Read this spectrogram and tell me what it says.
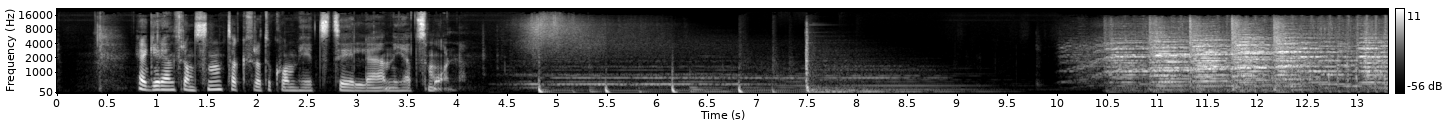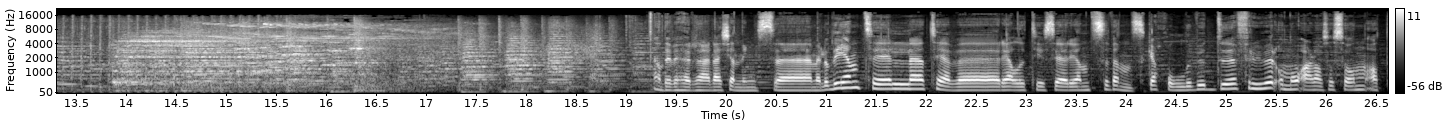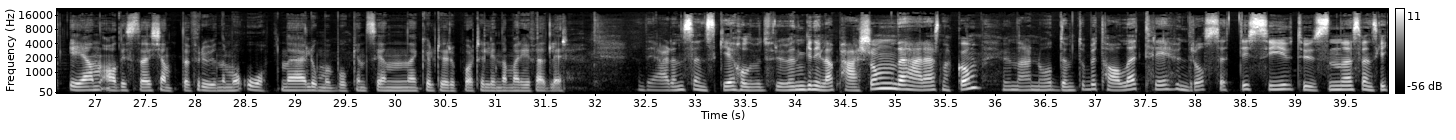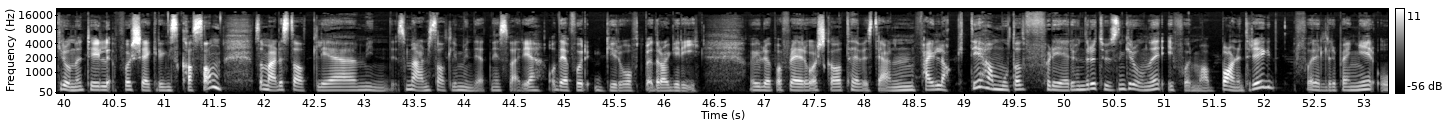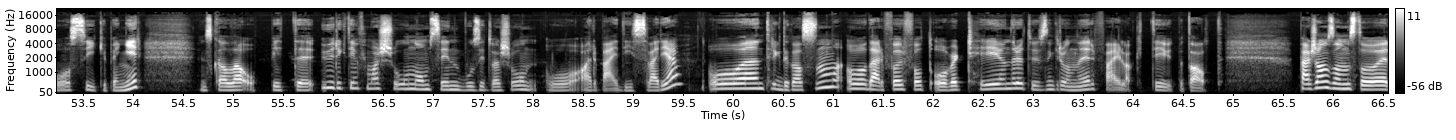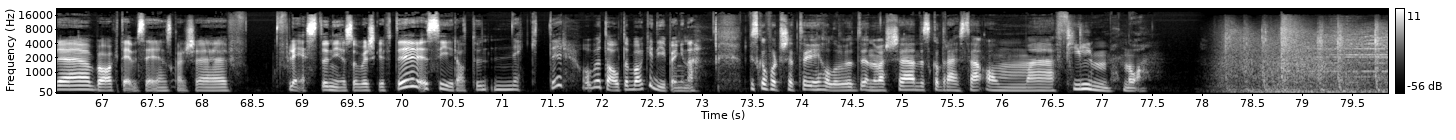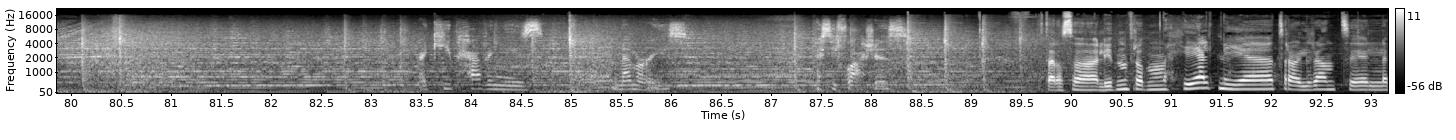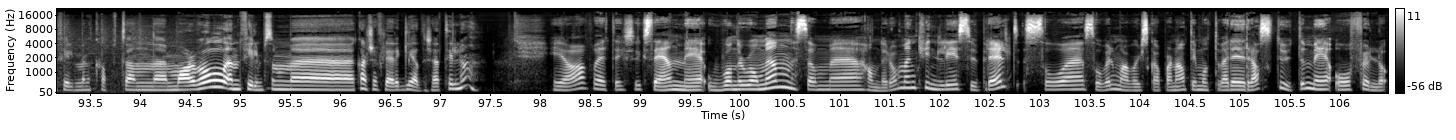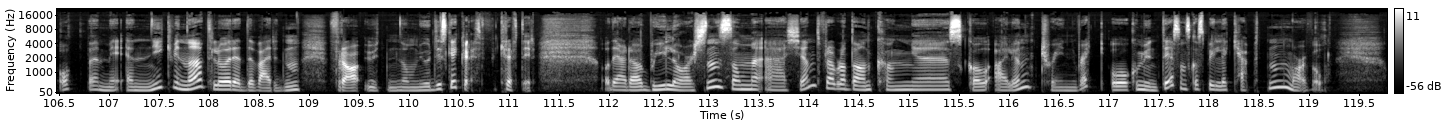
Hege Ren Fransen, takk for at du kom hit til Nyhetsmorgen. Ja, det vi hører her, er kjenningsmelodien til TV-realityserien Svenske Hollywood-fruer. Og nå er det altså sånn at en av disse kjente fruene må åpne lommeboken sin, kulturreporter Linda Marie Fedler. Det er den svenske Hollywood-fruen Gunilla Persson det her er snakk om. Hun er nå dømt til å betale 377 000 svenske kroner til Forsikringskassan, som er, som er, den statlige myndigheten i Sverige, og det for grovt bedrageri. Og I løpet av flere år skal TV-stjernen feilaktig ha mottatt flere hundre tusen kroner i form av barnetrygd, foreldrepenger og sykepenger. Hun skal ha oppgitt eh, uriktig informasjon om sin bosituasjon og arbeid i Sverige, og Trygdekassen, og derfor fått over 300 000 kroner feilaktig utbetalt. Person som står eh, bak TV-seriens kanskje fleste nyhetsoverskrifter, sier at hun nekter å betale tilbake de pengene. Vi skal fortsette i Hollywood-universet. Det skal dreie seg om eh, film nå. I keep having these memories. I see flashes. Dette er altså lyden fra den helt nye traileren til filmen 'Captain Marvel'. En film som uh, kanskje flere gleder seg til nå? Ja, for etter suksessen med Wonder Woman, som eh, handler om en kvinnelig superhelt, så så vel Marvel-skaperne at de måtte være raskt ute med å følge opp med en ny kvinne til å redde verden fra utenomjordiske krefter. Og det er da Bree Larson, som er kjent fra bl.a. Kong eh, Skull Island, Trainwreck og Community, som skal spille Captain Marvel.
